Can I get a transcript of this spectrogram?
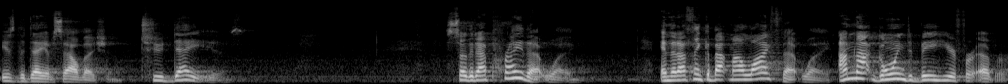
is the day of salvation. today is. So that I pray that way and that I think about my life that way. I'm not going to be here forever.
